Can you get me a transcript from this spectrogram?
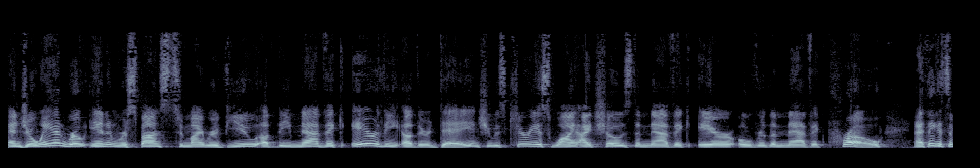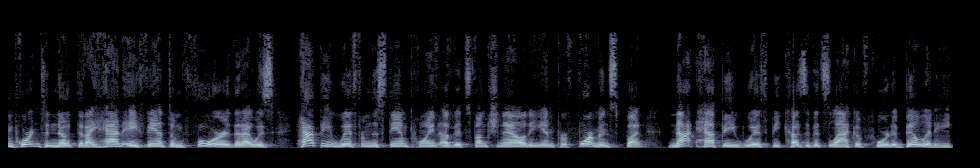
And Joanne wrote in in response to my review of the Mavic Air the other day, and she was curious why I chose the Mavic Air over the Mavic Pro. And I think it's important to note that I had a Phantom 4 that I was happy with from the standpoint of its functionality and performance, but not happy with because of its lack of portability.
